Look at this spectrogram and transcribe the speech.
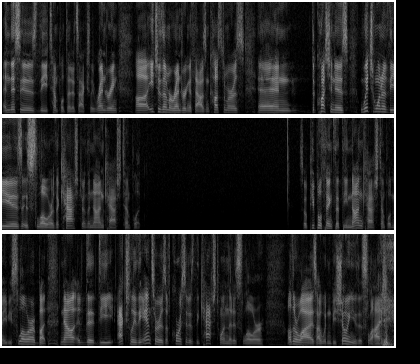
And this is the template that it's actually rendering. Uh, each of them are rendering a thousand customers, and the question is, which one of these is slower, the cached or the non-cached template? So people think that the non-cached template may be slower, but now uh, the, the, actually the answer is, of course, it is the cached one that is slower. Otherwise, I wouldn't be showing you this slide. if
